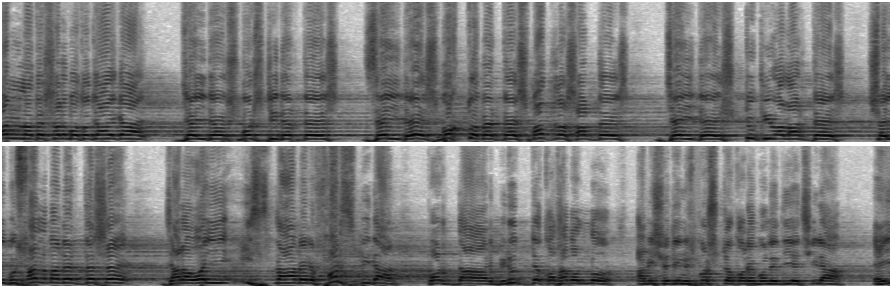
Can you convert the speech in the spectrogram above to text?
বাংলাদেশের মতো জায়গায়, যেই দেশ মসজিদের দেশ, যেই দেশ বক্তব্যের দেশ, মাদ্রাসার দেশ, যেই দেশ টুপিওয়ালার দেশ, সেই মুসলমানের দেশে যারা ওই ইসলামের ফার্স বিধান পর্দার বিরুদ্ধে কথা বলল। আমি সেদিন স্পষ্ট করে বলে দিয়েছিলাম, এই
